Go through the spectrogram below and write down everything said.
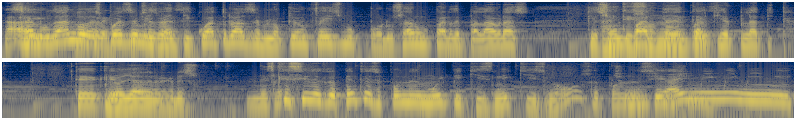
Ay, saludando hombre, después de mis muchas gracias. 24 horas de bloqueo en Facebook por usar un par de palabras que son parte de cualquier plática. ¿Qué- qué- Pero ya de regreso. Es que si de repente se ponen muy piquisniquis, ¿no? Se ponen Sí, así, sí, ay, sí. mi, mi, mi, mi.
